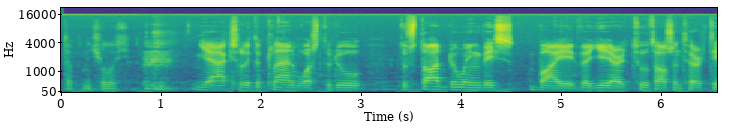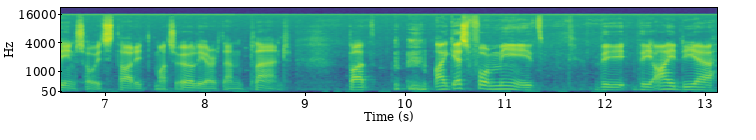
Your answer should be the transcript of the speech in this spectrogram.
так началось? Yeah, actually, the plan was to do to start doing this by the year 2013, so it started much earlier than planned. But I guess for me, it, the the idea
